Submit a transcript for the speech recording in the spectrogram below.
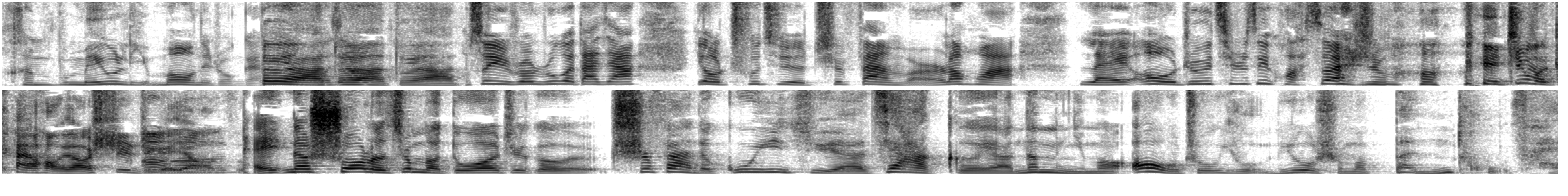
很不没有礼貌那种感觉。对啊，对啊，对啊，所以说，如果大家要出去吃饭玩的话，来澳洲其实最划算，是吗？对，这么看好像是这个样子。哎，那说了这么多这个吃饭的规矩啊、价格呀，那么你们澳洲有没有什么本土菜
